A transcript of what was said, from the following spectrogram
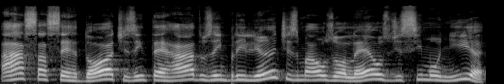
Há sacerdotes enterrados em brilhantes mausoléus de simonia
